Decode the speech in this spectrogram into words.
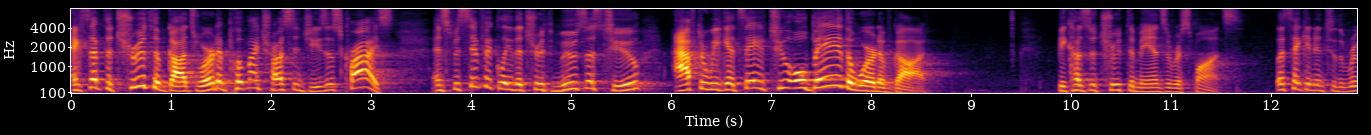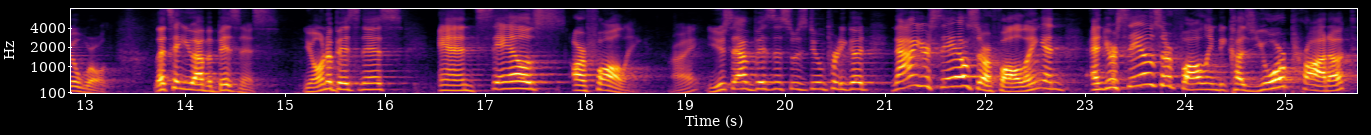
accept the truth of God's word, and put my trust in Jesus Christ. And specifically, the truth moves us to, after we get saved, to obey the word of God because the truth demands a response. Let's take it into the real world. Let's say you have a business. You own a business and sales are falling, right? You used to have business was doing pretty good. Now your sales are falling and and your sales are falling because your product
